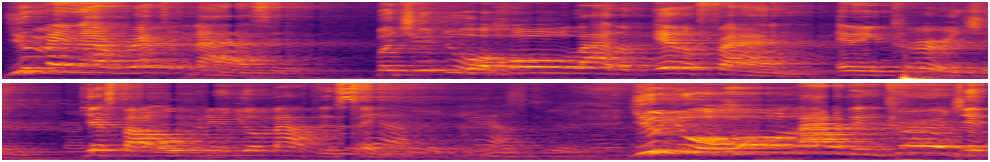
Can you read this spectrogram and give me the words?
You may not recognize it, but you do a whole lot of edifying and encouraging just by opening your mouth and singing. You do a whole lot of encouraging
